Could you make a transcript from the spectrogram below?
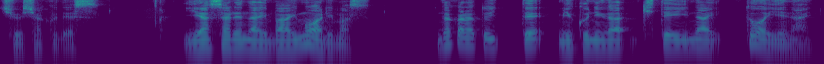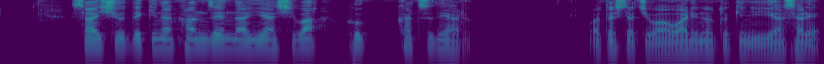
注釈です。癒されない場合もあります。だからといって、御国が来ていないとは言えない。最終的な完全な癒しは復活である。私たちは終わりの時に癒され、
